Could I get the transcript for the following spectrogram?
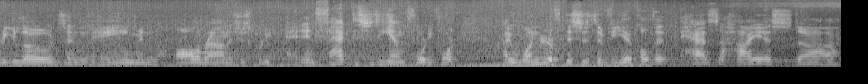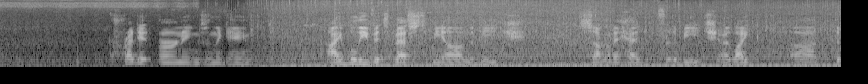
reloads and aim and all around. It's just pretty. In fact, this is the M44. I wonder if this is the vehicle that has the highest uh, credit earnings in the game. I believe it's best to be on the beach, so I'm gonna head for the beach. I like uh, the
